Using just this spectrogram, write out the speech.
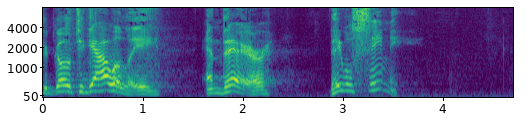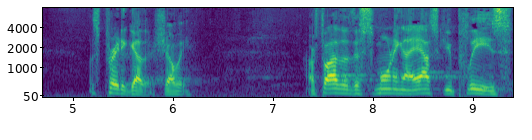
to go to Galilee, and there they will see me. Let's pray together, shall we? Our Father, this morning I ask you, please,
